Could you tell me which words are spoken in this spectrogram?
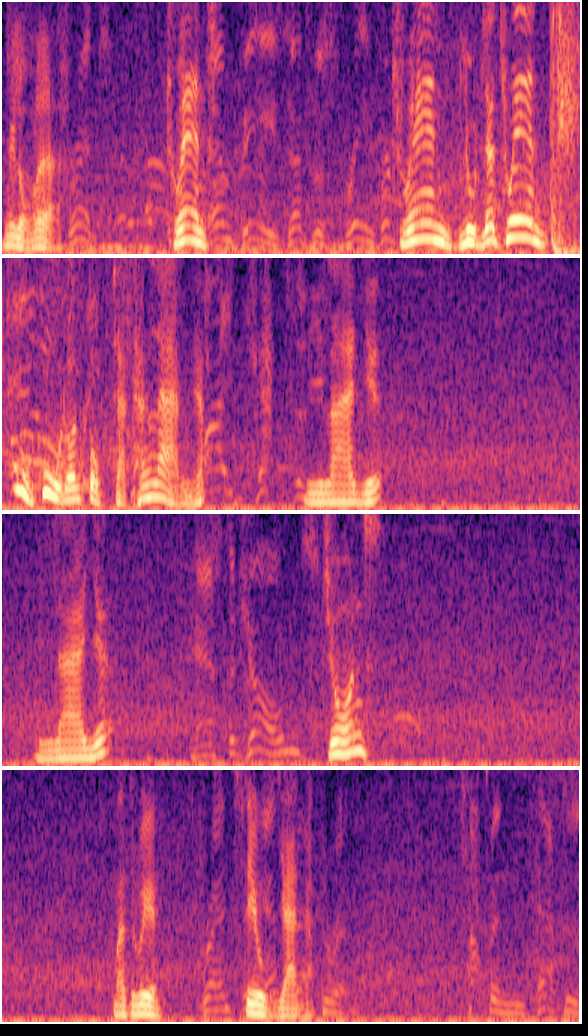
ไม่หลงเลยเหรอ Trent. เทรนต์ MP sets the screen for เทรนต์หลุดแล้วเทรนต์โอ้โหโดนตบจากข้างหลังครับลีลาเยอะลีลาเยอะ Jones. โจนส์มาตรีน Trent Still against Jan. Catherine. Toppin passes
